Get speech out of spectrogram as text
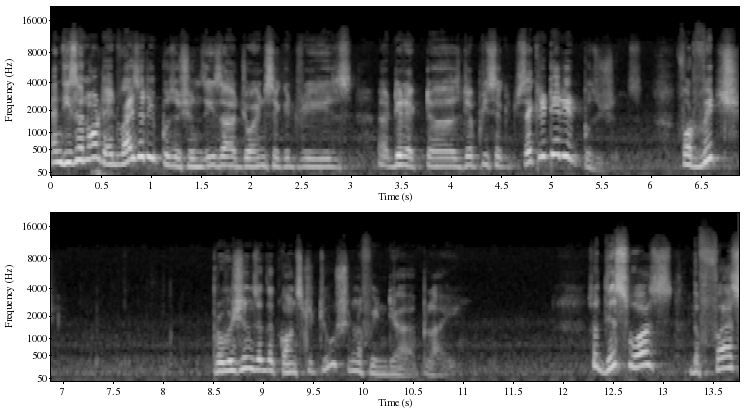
And these are not advisory positions, these are joint secretaries, uh, directors, deputy secretaries, secretariat positions, for which provisions of the Constitution of India apply. So, this was the first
